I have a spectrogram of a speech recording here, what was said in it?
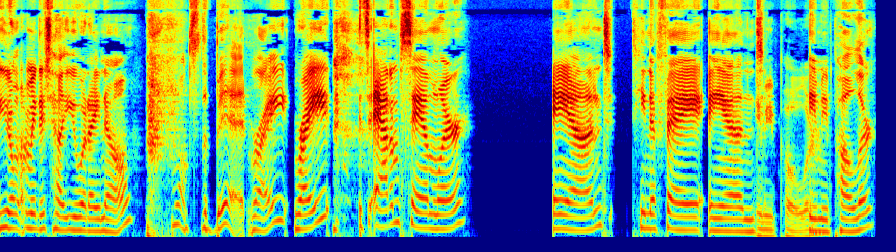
You don't want me to tell you what I know, Well, it's the bit, right? right? It's Adam Sandler and Tina Fey and Amy Poehler. Amy Poehler.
